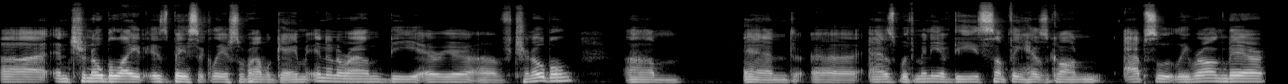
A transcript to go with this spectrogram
Uh, and Chernobylite is basically a survival game in and around the area of Chernobyl. Um, and uh, as with many of these, something has gone absolutely wrong there,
